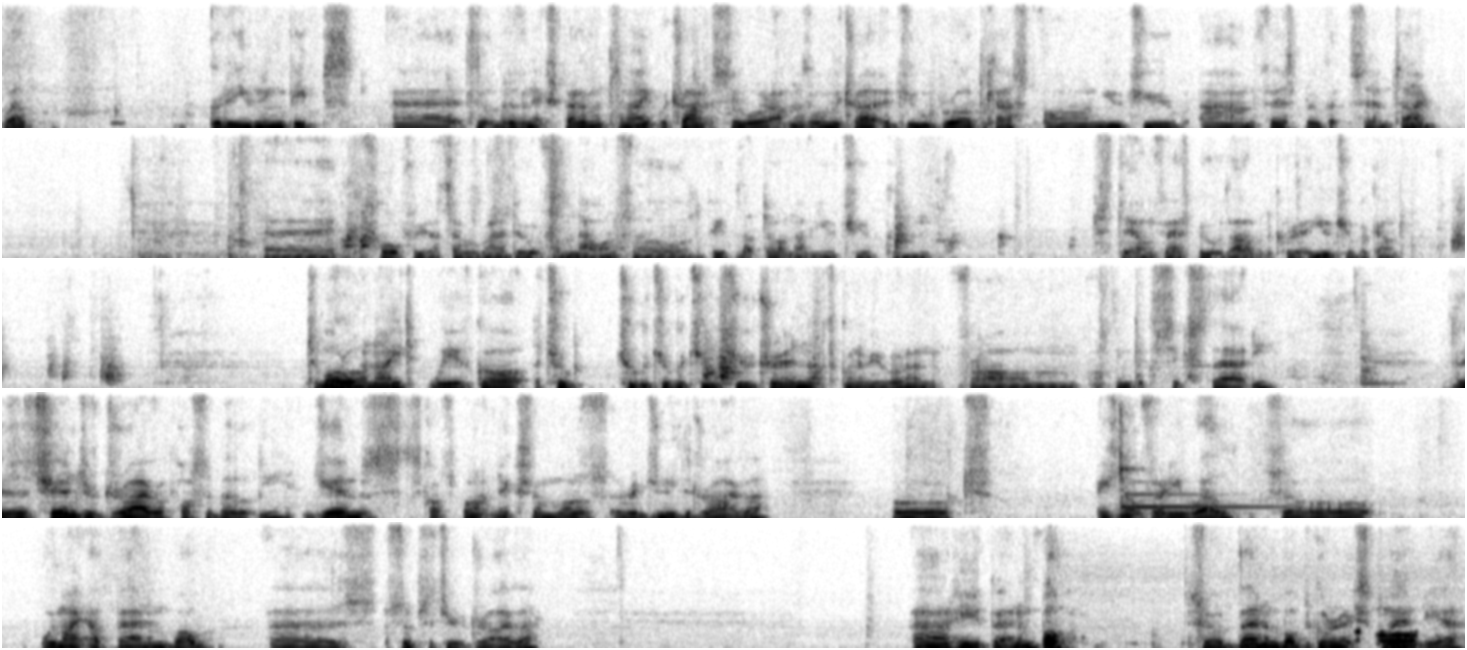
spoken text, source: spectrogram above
Well, good evening, peeps. Uh, it's a little bit of an experiment tonight. We're trying to see what happens when we try to dual broadcast on YouTube and Facebook at the same time. Uh, hopefully that's how we're going to do it from now on. So the people that don't have YouTube can stay on Facebook without having to create a YouTube account. Tomorrow night we've got the Chug Chugga Chugga Choo Choo train that's going to be running from I think it's six thirty. There's a change of driver possibility. James Scott Smart Nixon was originally the driver, but he's not very well, so we might have Burning Bob as substitute driver. And he's Burning Bob. So Burning Bob's going to explain to you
